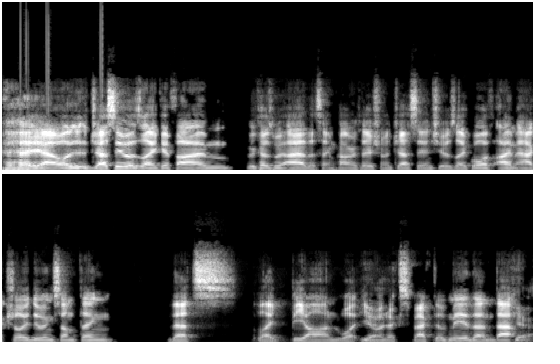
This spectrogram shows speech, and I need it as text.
Yeah, well, Jesse was like, if I'm because we, I had the same conversation with Jesse, and she was like, well, if I'm actually doing something that's like beyond what you Yeah, would expect of me, then that yeah,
